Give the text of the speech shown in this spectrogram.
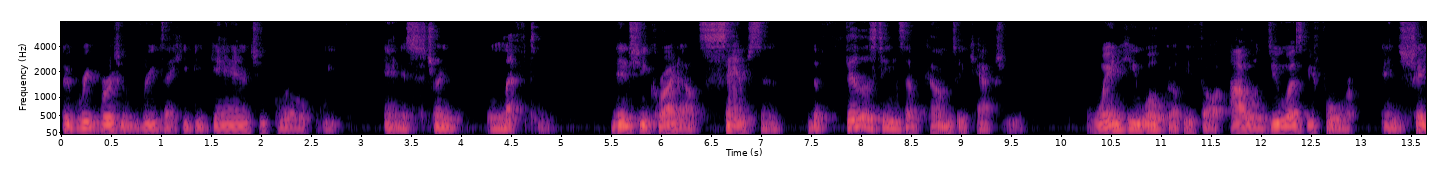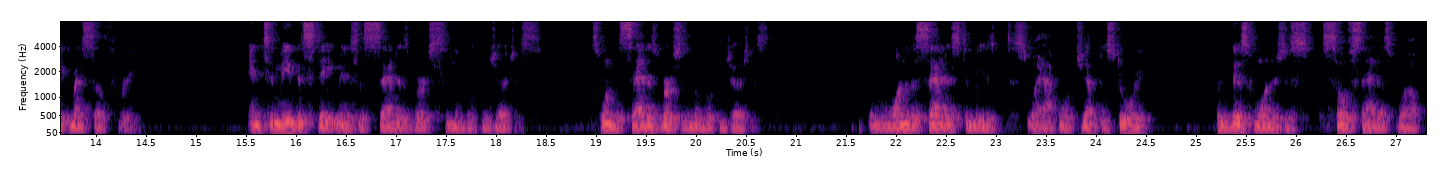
The Greek version reads that he began to grow weak and his strength left him. Then she cried out, Samson, the Philistines have come to capture you. When he woke up, he thought, I will do as before and shake myself free. And to me, this statement is the saddest verse in the book of Judges. It's one of the saddest verses in the book of Judges. One of the saddest to me is just what happened with Jephthah's story, but this one is just so sad as well.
